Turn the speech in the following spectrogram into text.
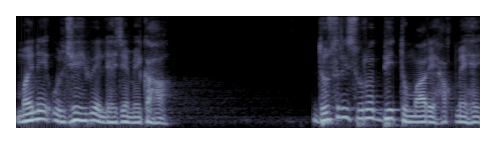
मैंने उलझे हुए लहजे में कहा, दूसरी सूरत भी तुम्हारे हक में है।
